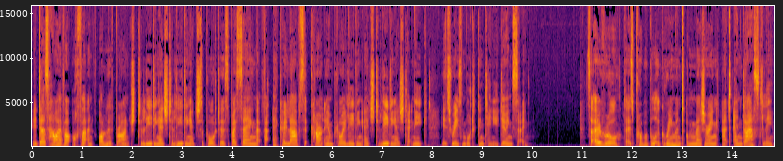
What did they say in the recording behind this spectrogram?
It does, however, offer an olive branch to leading edge to leading edge supporters by saying that for echo labs that currently employ leading edge to leading edge technique, it's reasonable to continue doing so. So, overall, there is probable agreement on measuring at end diastole,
